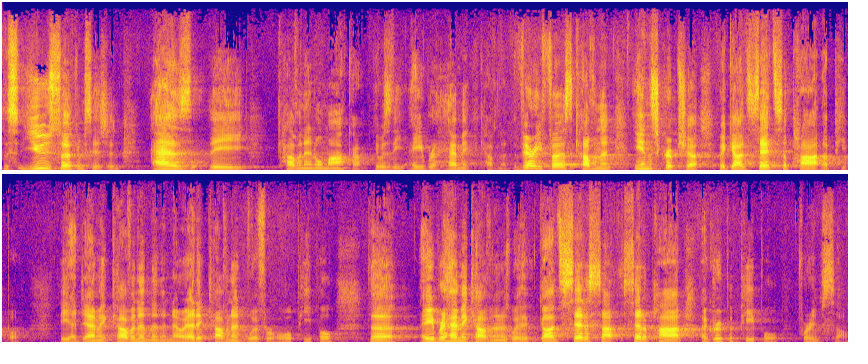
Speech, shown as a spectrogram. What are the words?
the used circumcision as the covenantal marker. It was the Abrahamic covenant, the very first covenant in Scripture where God sets apart a people. The Adamic covenant and the Noahic covenant were for all people. The Abrahamic covenant is where God set, aside, set apart a group of people for himself.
